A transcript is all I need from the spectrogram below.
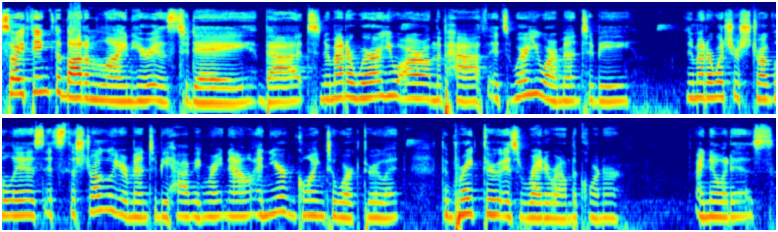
So I think the bottom line here is today that no matter where you are on the path, it's where you are meant to be. No matter what your struggle is, it's the struggle you're meant to be having right now, and you're going to work through it. The breakthrough is right around the corner. I know it is.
